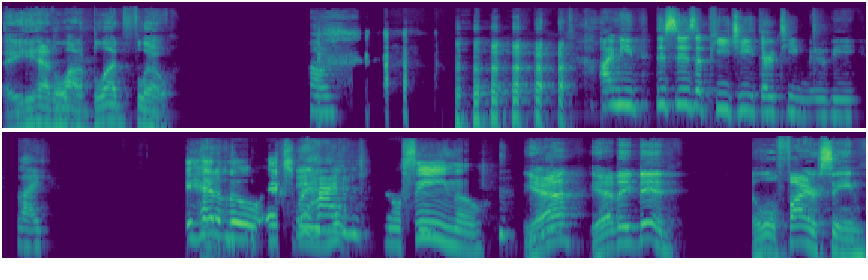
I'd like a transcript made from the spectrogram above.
Hey, He had a lot of blood flow. Oh, I mean this is a PG thirteen movie. Like it had Yeah. a little it X-rated had. look, little scene though. yeah, yeah, they did. A little fire scene.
